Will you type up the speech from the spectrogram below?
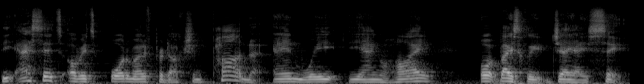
the assets of its automotive production partner, Anhui Jianghuai, or basically JAC.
